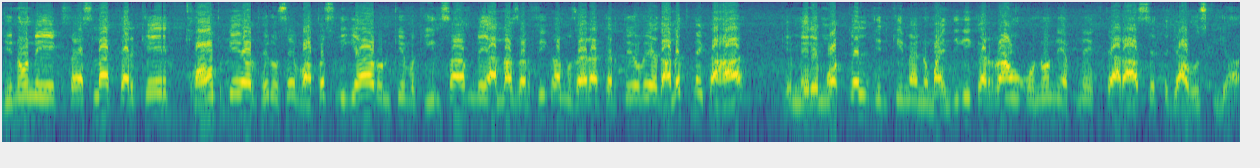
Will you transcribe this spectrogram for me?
जिन्होंने एक फ़ैसला करके थोंप के और फिर उसे वापस लिया और उनके वकील साहब ने आला ज़रफ़ी का मुजाहरा करते हुए अदालत में कहा कि मेरे मौक्ल जिनकी मैं नुमाइंदगी कर रहा हूँ, उन्होंने अपने इख्तियार से तजावज़ किया।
